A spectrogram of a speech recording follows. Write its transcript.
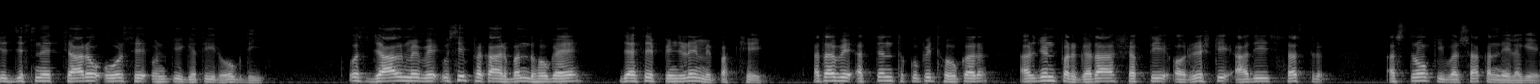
कि जिसने चारों ओर से उनकी गति रोक दी। उस जाल में वे उसी प्रकार बंद हो गए जैसे पिंजड़े में पक्षी। अतः वे अत्यंत कुपित होकर अर्जुन पर गदा, शक्ति और रिष्टि आदि शस्त्र, अस्त्रों की वर्षा करने लगे।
